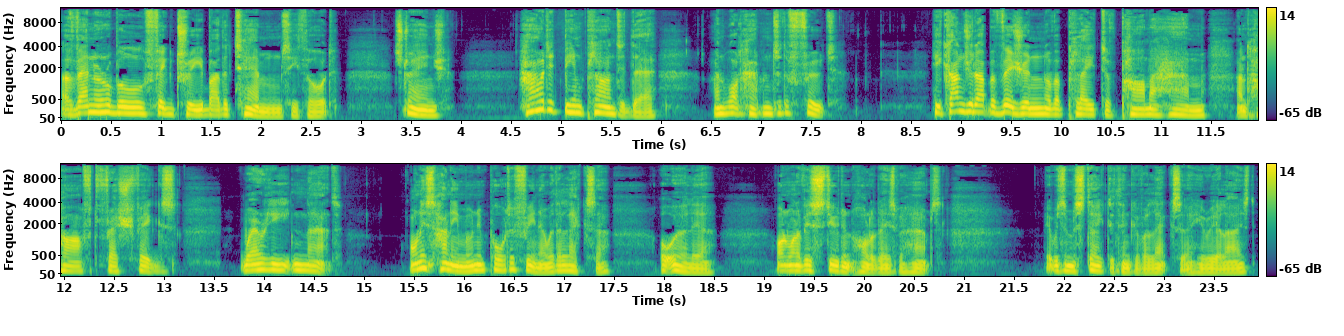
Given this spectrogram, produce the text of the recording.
A venerable fig tree by the Thames, he thought. Strange. How had it been planted there, and what happened to the fruit? He conjured up a vision of a plate of Parma ham and halved fresh figs. Where had he eaten that? On his honeymoon in Portofino with Alexa, or earlier? On one of his student holidays, perhaps? It was a mistake to think of Alexa, he realized,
